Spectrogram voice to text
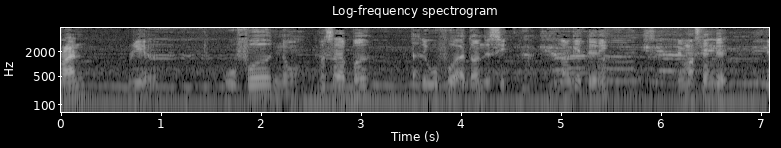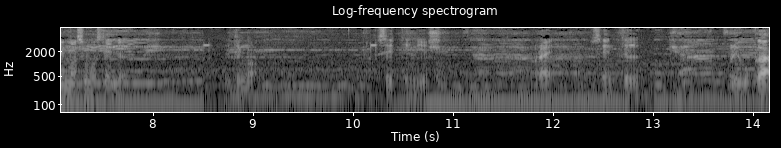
Front, rear. Woofer, no. Pasal apa? Tak ada woofer atau the seat. Dalam kereta ni Memang standard. Memang semua standard. Kita tengok. Setting dia. Alright Center. Boleh buka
